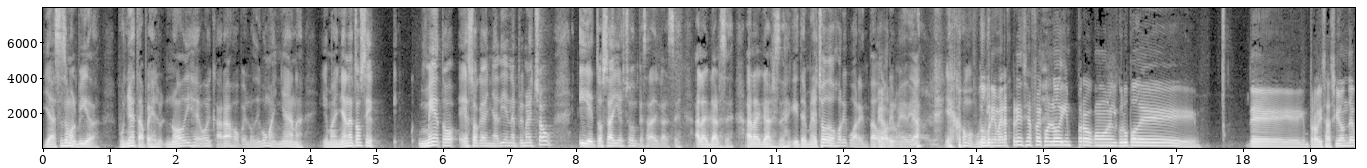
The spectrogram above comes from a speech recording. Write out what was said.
Y a veces se me olvida. Puñeta, pues no dije hoy, carajo, pues lo digo mañana. Y mañana entonces meto eso que añadí en el primer show y entonces ahí el show empieza a alargarse, alargarse, alargarse. Y terminé el show de dos horas y cuarenta, dos horas y media. Y es como... ¿Tu primera experiencia fue con lo de impro, con el grupo de de improvisación de,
